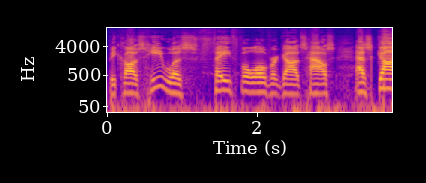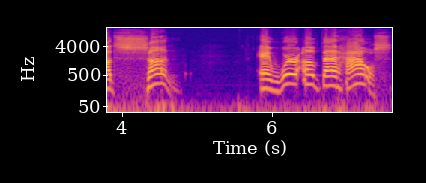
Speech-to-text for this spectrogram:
because he was faithful over God's house as God's son. And we're of that house.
